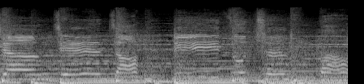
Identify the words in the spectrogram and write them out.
墙，建造一座城堡，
